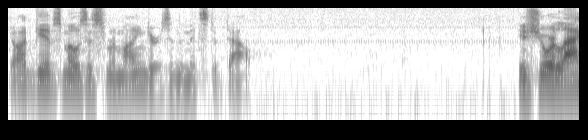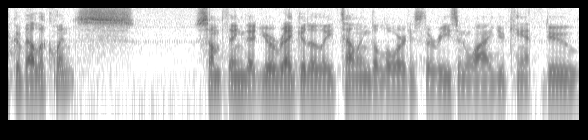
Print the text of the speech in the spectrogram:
God gives Moses reminders in the midst of doubt. Is your lack of eloquence something that you're regularly telling the Lord is the reason why you can't do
